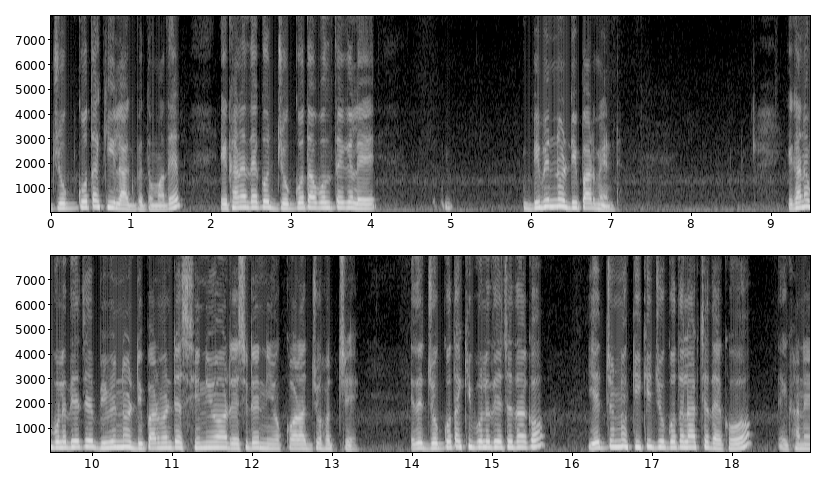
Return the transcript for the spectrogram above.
যোগ্যতা কি লাগবে তোমাদের? এখানে দেখো যোগ্যতা বলতে গেলে বিভিন্ন ডিপার্টমেন্ট। এখানে বলে দিয়েছে বিভিন্ন ডিপার্টমেন্টে সিনিয়র রেসিডেন্ট নিয়োগ করার হচ্ছে। এদের যোগ্যতা কি বলে দিয়েছে দেখো? এর জন্য কি কি যোগ্যতা লাগছে দেখো? এখানে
